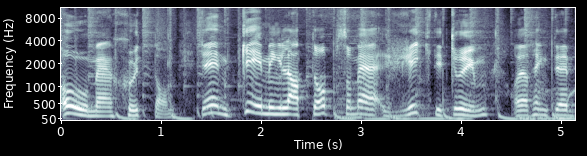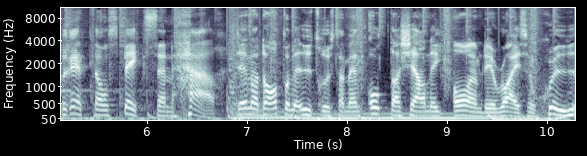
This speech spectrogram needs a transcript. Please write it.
Omen 17. Det är en gaming-laptop som är riktigt grym och jag tänkte berätta om spexen här. Denna datorn är utrustad med en 8-kärnig AMD Ryzen 7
